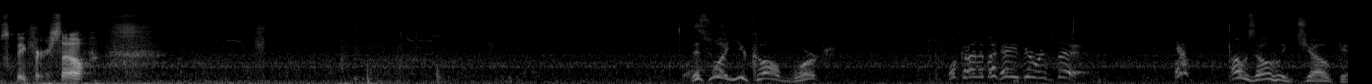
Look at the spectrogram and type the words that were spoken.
Speak for yourself. This what you call work? What behavior is this? I was only joking.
